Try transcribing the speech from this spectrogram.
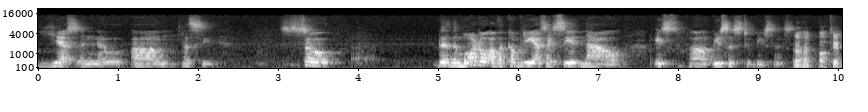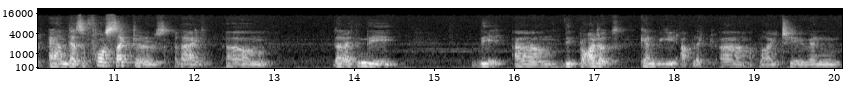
yes and no. Um, let's see. So the the model of the company, as I see it now, is uh, business to business. Uh huh. Okay. and there's four sectors that I um, that I think the the um, the product can be applied uh, applied to, and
